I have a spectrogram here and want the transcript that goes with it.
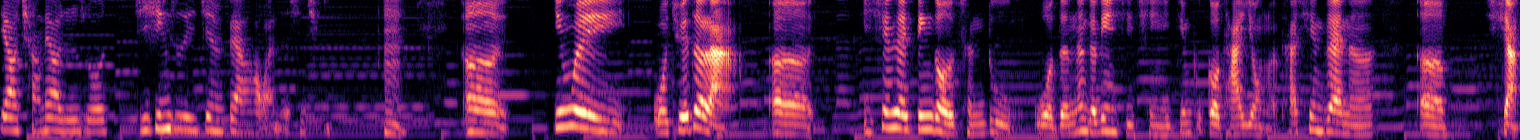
要强调就是说，即兴是一件非常好玩的事情。嗯，呃，因为我觉得啦，呃，以现在 Dingo 的程度，我的那个练习琴已经不够他用了。他现在呢，呃，想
